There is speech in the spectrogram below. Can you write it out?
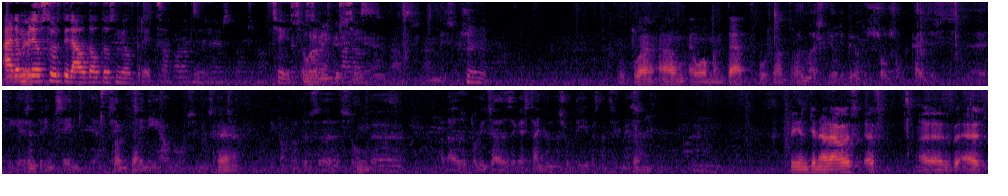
ara en més- breu sortirà el del 2013 que poden ser més doncs, no? sí, sí, sí. Segurament que sí, que això. tu heu augmentat vosaltres Home, és que jo li pego tots sols al Figueres en tenim 100 ja, 100, Per tant. 100 i alguna cosa, si no Sí. Dic, nosaltres eh, som mm. que a dades actualitzades d'aquest any han de sortir bastants més. Sí, en general es, es, es, es,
